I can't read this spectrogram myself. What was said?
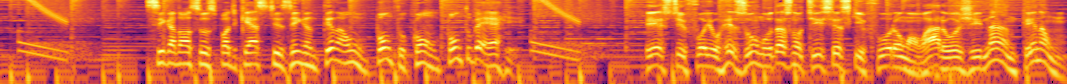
Siga nossos podcasts em antena1.com.br. Este foi o resumo das notícias que foram ao ar hoje na Antena 1.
